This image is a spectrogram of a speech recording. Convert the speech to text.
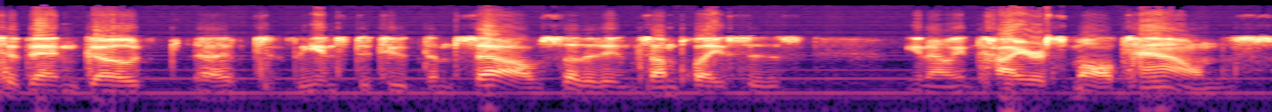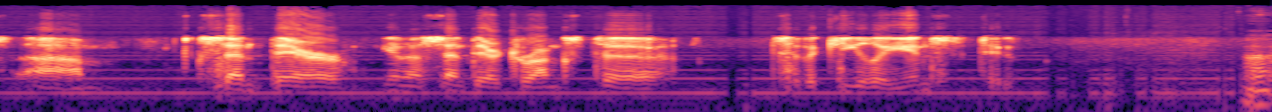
to then go uh, to the institute themselves, so that in some places, you know, entire small towns um, sent their you know sent their drunks to to the Keeley Institute. Uh,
